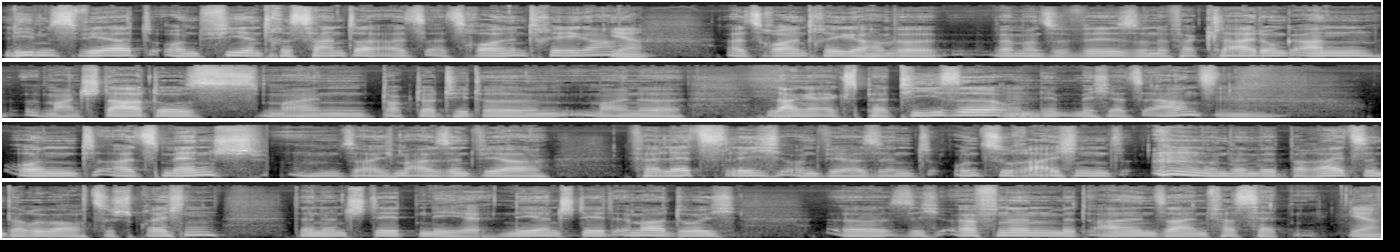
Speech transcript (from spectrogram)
liebenswert und viel interessanter als als Rollenträger. Ja als Rollenträger haben wir, wenn man so will, so eine Verkleidung an, mein Status, mein Doktortitel, meine lange Expertise mhm. und nimmt mich jetzt ernst. Mhm. Und als Mensch, sage ich mal, sind wir verletzlich und wir sind unzureichend. Und wenn wir bereit sind, darüber auch zu sprechen, dann entsteht Nähe. Nähe entsteht immer durch äh, sich öffnen mit allen seinen Facetten. Ja.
